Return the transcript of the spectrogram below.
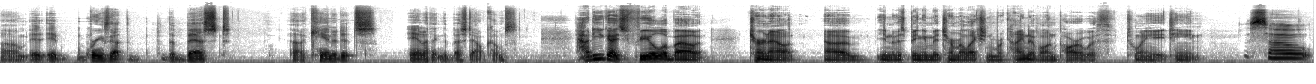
Um, it, it, brings out the, the best uh, candidates and I think the best outcomes. How do you guys feel about turnout? Uh, you know, this being a midterm election, we're kind of on par with 2018. So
